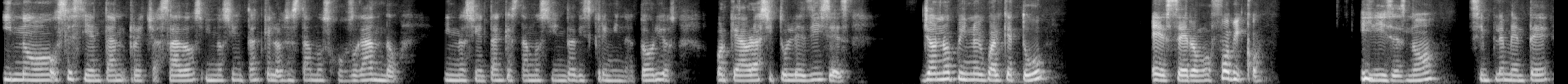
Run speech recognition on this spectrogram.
y no se sientan rechazados y no sientan que los estamos juzgando y no sientan que estamos siendo discriminatorios, porque ahora si tú les dices, yo no opino igual que tú, es ser homofóbico. Y dices, no, simplemente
